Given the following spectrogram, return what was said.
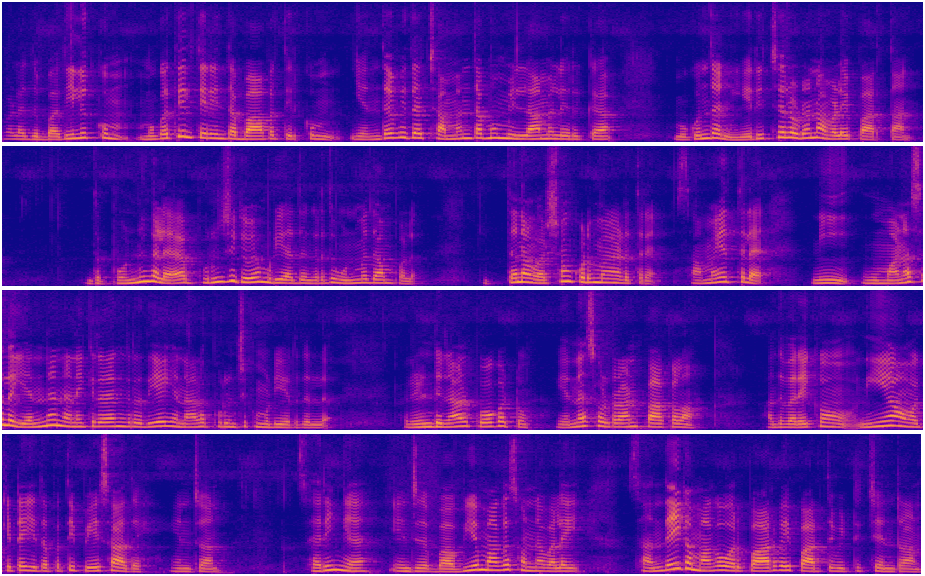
அவளது பதிலுக்கும் முகத்தில் தெரிந்த பாவத்திற்கும் எந்தவித சம்பந்தமும் இல்லாமல் இருக்க முகுந்தன் எரிச்சலுடன் அவளை பார்த்தான். இந்த பொண்ணுங்களை புரிஞ்சிக்கவே முடியாதுங்கிறது உண்மைதான் போல. இத்தனை வருஷம் குடும்பம் நடத்துகிறேன் சமயத்தில் நீ உன் மனசில் என்ன நினைக்கிறங்கிறதையே என்னால் புரிஞ்சிக்க முடியறதில்ல. ரெண்டு நாள் போகட்டும். என்ன சொல்கிறான்னு பார்க்கலாம். அது வரைக்கும் நீயும் அவன்கிட்ட இதை பற்றி பேசாதே என்றான். சரிங்க என்று பவ்யமாக சொன்னவளை சந்தேகமாக ஒரு பார்வை பார்த்துவிட்டு சென்றான்.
